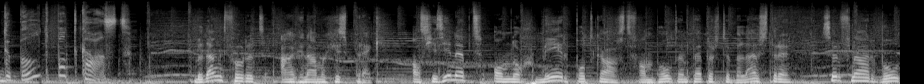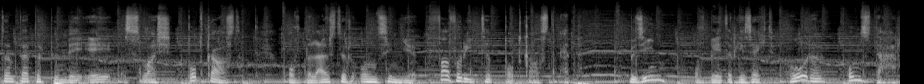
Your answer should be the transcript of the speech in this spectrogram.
De Bold Podcast. Bedankt voor het aangename gesprek. Als je zin hebt om nog meer podcast van Bolt Pepper te beluisteren, surf naar boltandpepper.be slash podcast of beluister ons in je favoriete podcast-app. We zien, of beter gezegd horen, ons daar.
